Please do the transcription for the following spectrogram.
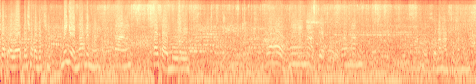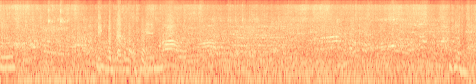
ช็อกโกแลตและช็อกโกแลตชิพไม่ใหญ่มากได้ไหมไหนเข้าฝ่ามือเลยโอ้โหแม่งอะเจ็บหัวทั้งนั้นโซนอาหารสดนะคะคือปีกบนไก่สมัยโอ้โหเย็นมากเลยก่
